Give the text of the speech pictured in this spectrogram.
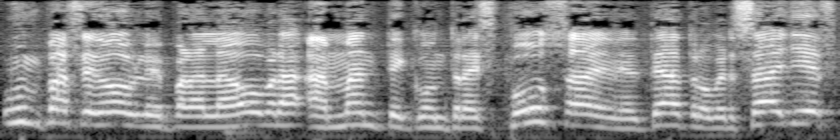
Un pase doble para la obra Amante contra Esposa en el Teatro Versalles.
